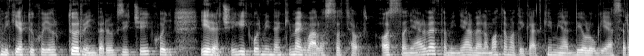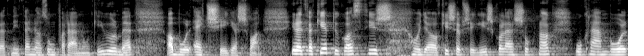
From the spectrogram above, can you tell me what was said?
Mi kértük, hogy a törvénybe rögzítsék, hogy érettségikor mindenki megválaszthatja azt a nyelvet, ami nyelven a matematikát, kémiát, biológiát szeretné tenni az unfaránon kívül, mert abból egységes van. Illetve kértük azt is, hogy a kisebbségi iskolásoknak ukránból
